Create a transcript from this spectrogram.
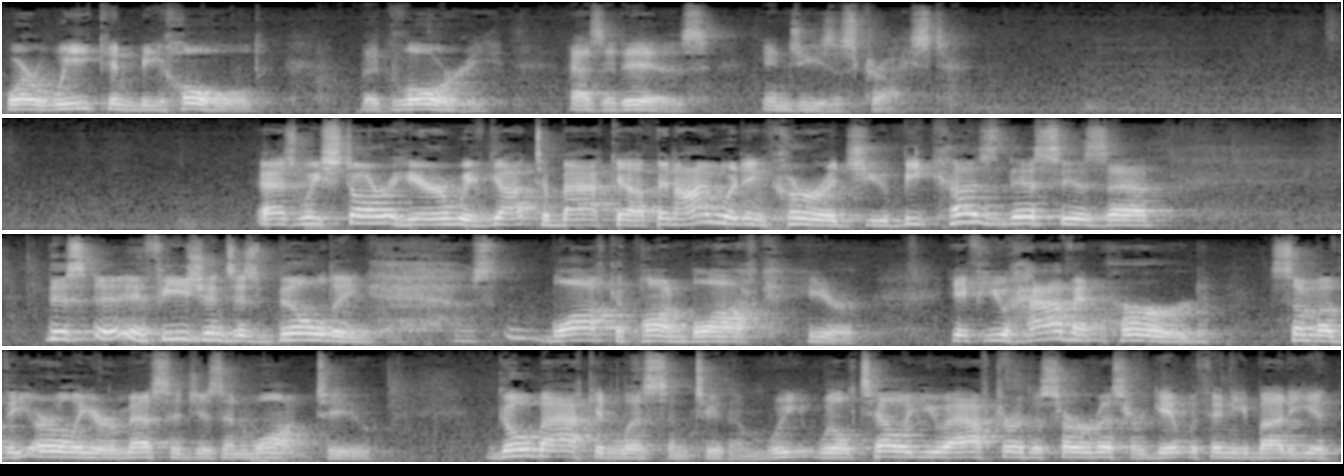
where we can behold the glory as it is in Jesus Christ. As we start here, we've got to back up, and I would encourage you because this is a this Ephesians is building block upon block here. If you haven't heard some of the earlier messages and want to, go back and listen to them. We, will tell you after the service or get with anybody.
